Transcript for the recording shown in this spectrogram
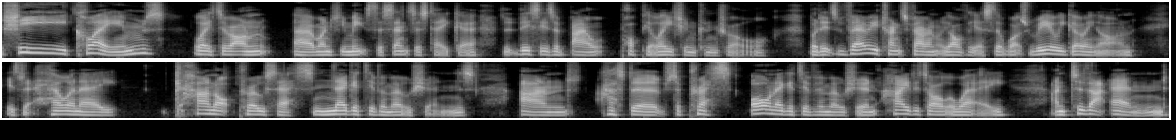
she claims later on, uh, when she meets the census taker, that this is about population control. But it's very transparently obvious that what's really going on is that Helen A cannot process negative emotions and has to suppress all negative emotion, hide it all away. And to that end,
